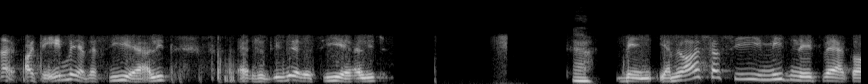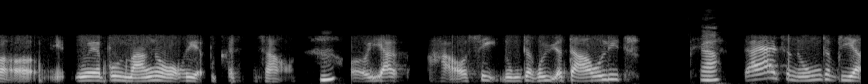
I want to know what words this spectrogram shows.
Nej, og det vil jeg da sige ærligt. Altså, det vil jeg da sige ærligt. Ja. Men jeg vil også så sige, at i mit netværk, og nu har jeg boet mange år her på Christianshavn, Mm. og jeg har også set nogen, der ryger dagligt. Ja. Der er altså nogen, der bliver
